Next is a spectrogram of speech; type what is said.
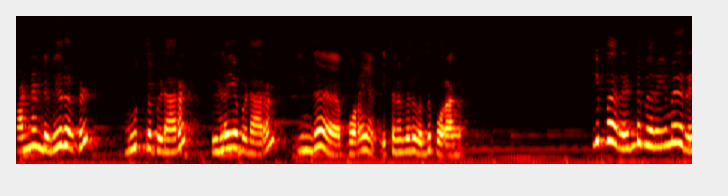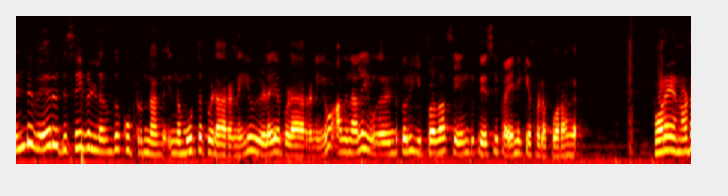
பன்னெண்டு வீரர்கள் மூத்த பிடாரன் இளைய பிடாரன் இந்த பொறையன். இத்தனை பேர் வந்து போகிறாங்க இப்போ ரெண்டு பேரையுமே ரெண்டு வேறு திசைகள்ல இருந்து கூப்பிட்டுருந்தாங்க. இந்த மூத்த பிடாரனையும் இளைய பிடாரனையும். அதனால இவங்க ரெண்டு பேரும் இப்போ தான் சேர்ந்து பேசி பயணிக்கப்பட போகிறாங்க பொறையனோட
